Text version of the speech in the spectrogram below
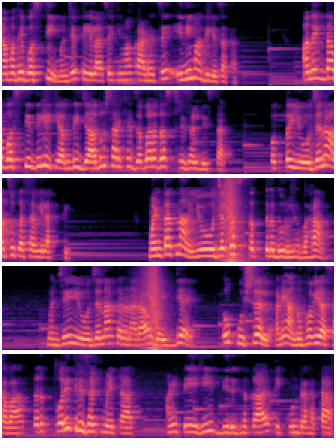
यामध्ये बस्ती म्हणजे तेलाचे किंवा काढ्याचे एनिमा दिले जातात. अनेकदा बस्ती दिली की अगदी जादूसारखे जबरदस्त रिझल्ट दिसतात. फक्त योजना अचूक असावी लागते. म्हणतात ना योजकच तत्र दुर्लभ हा. म्हणजे योजना करणारा वैद्य आहे. तो कुशल आणि अनुभवी असावा तर त्वरित रिझल्ट मिळतात आणि तेही दीर्घकाळ टिकून राहतात.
